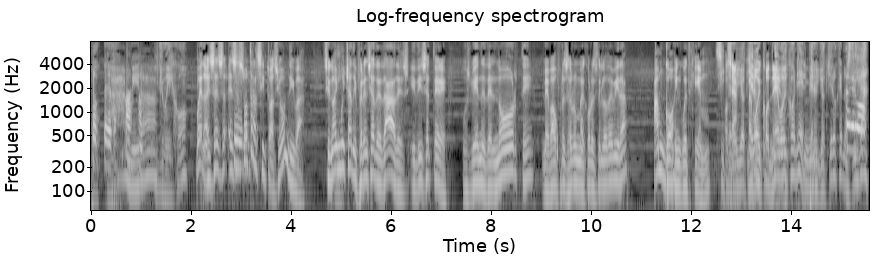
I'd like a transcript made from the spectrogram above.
Soltero. Ah, mira. ¿Y luego? Bueno, esa es, esa es otra situación, Diva. Si no hay mucha diferencia de edades y dice Tere, pues viene del norte, me va a ofrecer un mejor estilo de vida, I'm going with him. Sí, o pero sea, yo me voy con él. Me voy con él, pero yo quiero que nos Pero diga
